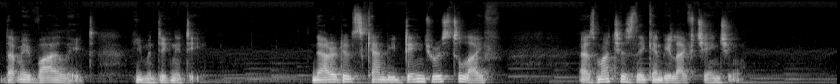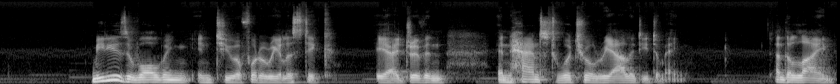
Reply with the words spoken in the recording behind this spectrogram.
that may violate human dignity. Narratives can be dangerous to life as much as they can be life changing. Media is evolving into a photorealistic, AI driven, enhanced virtual reality domain. And the line,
